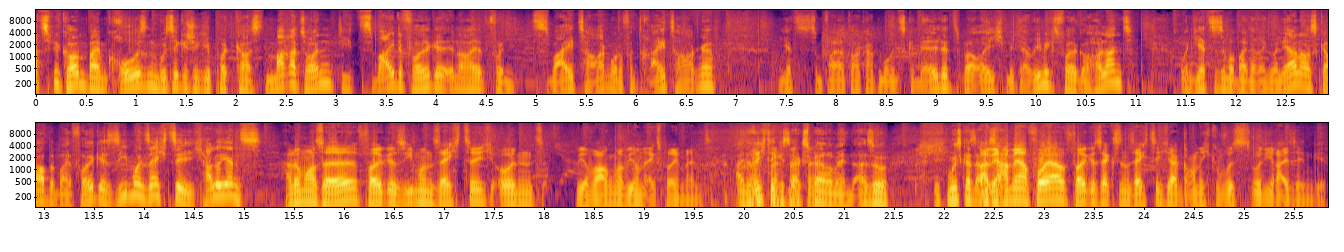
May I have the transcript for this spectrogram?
Herzlich willkommen beim großen Musikgeschicke Podcast Marathon. Die zweite Folge innerhalb von zwei Tagen oder von drei Tagen. Jetzt zum Feiertag hatten wir uns gemeldet bei euch mit der Remix-Folge Holland. Und jetzt sind wir bei der regulären Ausgabe bei Folge 67. Hallo Jens. Hallo Marcel, Folge 67 und wir wagen mal wieder ein Experiment. Ein richtiges Experiment. Also ich muss ganz ehrlich Weil wir sagen, haben ja vorher Folge 66 ja gar nicht gewusst, wo die Reise hingeht.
